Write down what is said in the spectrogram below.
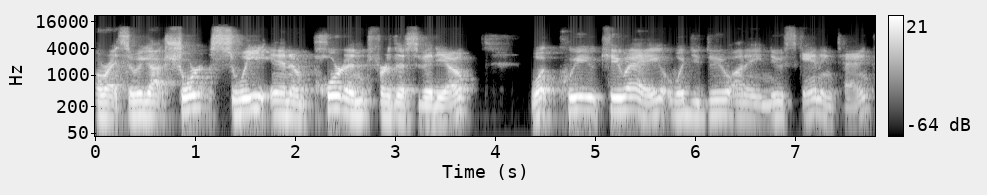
right, so we got short, sweet, and important for this video. What QA would you do on a new scanning tank?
